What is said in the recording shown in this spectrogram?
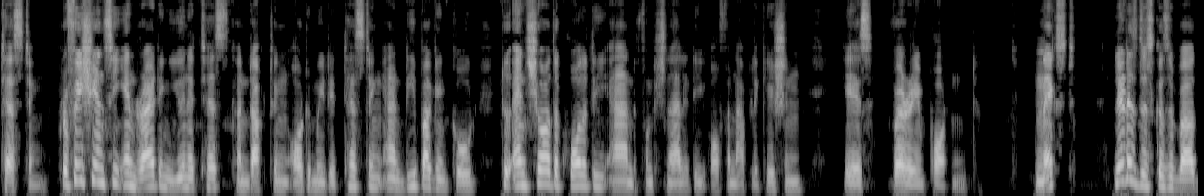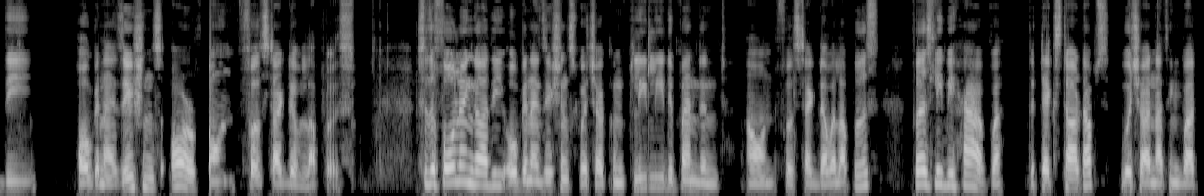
testing. Proficiency in writing unit tests, conducting automated testing, and debugging code to ensure the quality and functionality of an application is very important. Next, let us discuss about the organizations or on full stack developers. So the following are the organizations which are completely dependent on full stack developers. Firstly, we have the tech startups, which are nothing but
